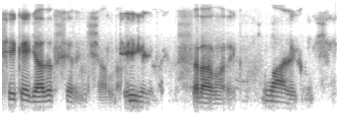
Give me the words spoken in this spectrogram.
ٹھیک ہے اجازت پھر انشاءاللہ۔ ٹھیک ہے جی۔ السلام علیکم۔ وعلیکم السلام۔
